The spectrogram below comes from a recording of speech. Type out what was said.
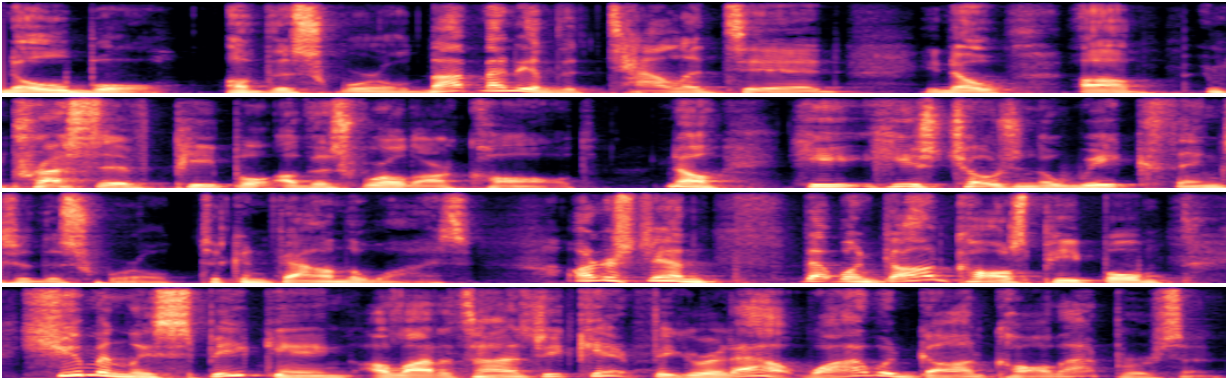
noble of this world, not many of the talented, you know, uh, impressive people of this world are called. No, he, he's chosen the weak things of this world to confound the wise. Understand that when God calls people, humanly speaking, a lot of times you can't figure it out. Why would God call that person?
